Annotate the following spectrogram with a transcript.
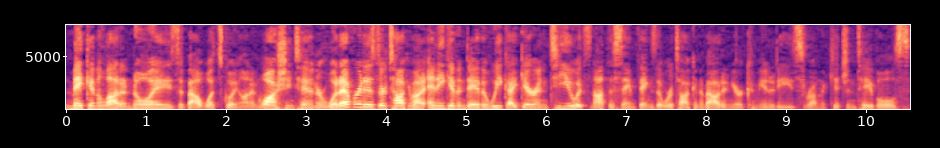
making a lot of noise about what's going on in Washington or whatever it is they're talking about any given day of the week, I guarantee you it's not the same things that we're talking about in your communities, around the kitchen tables.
